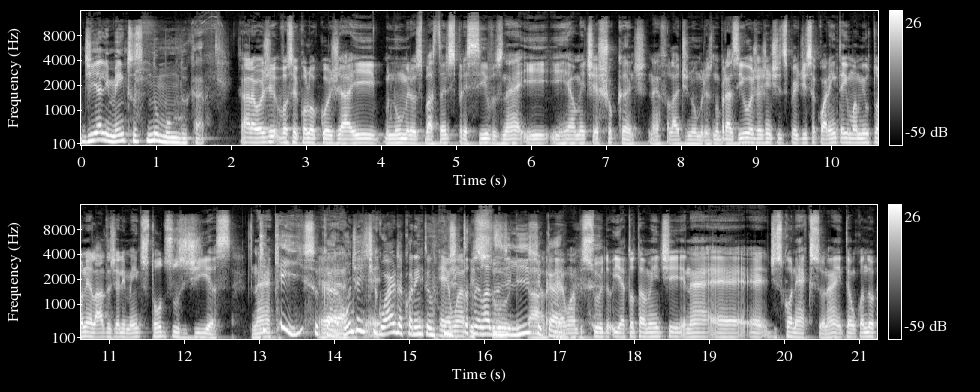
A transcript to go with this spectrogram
de alimentos no mundo, cara? Cara, hoje você colocou já aí números bastante expressivos, né? E, e, realmente é chocante, né? Falar de números. No Brasil, hoje a gente desperdiça 41 mil toneladas de alimentos todos os dias, né? Que que é isso, cara? É, Onde a gente é, guarda 41 é, mil um toneladas absurdo, de lixo, cara, cara, É um absurdo e é totalmente, né? É, é desconexo, né? Então, quando,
